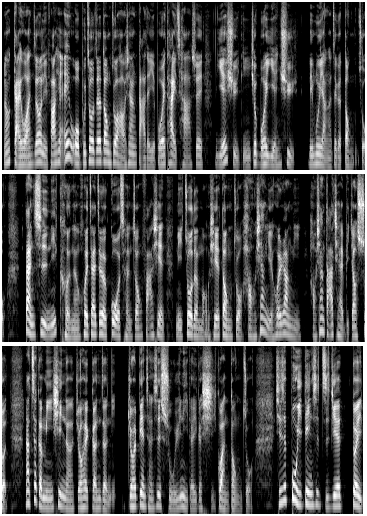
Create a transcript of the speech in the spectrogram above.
然后改完之后，你发现，哎，我不做这个动作，好像打的也不会太差，所以也许你就不会延续。铃木一郎的这个动作，但是你可能会在这个过程中发现，你做的某些动作好像也会让你好像打起来比较顺。那这个迷信呢，就会跟着你，就会变成是属于你的一个习惯动作。其实不一定是直接对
